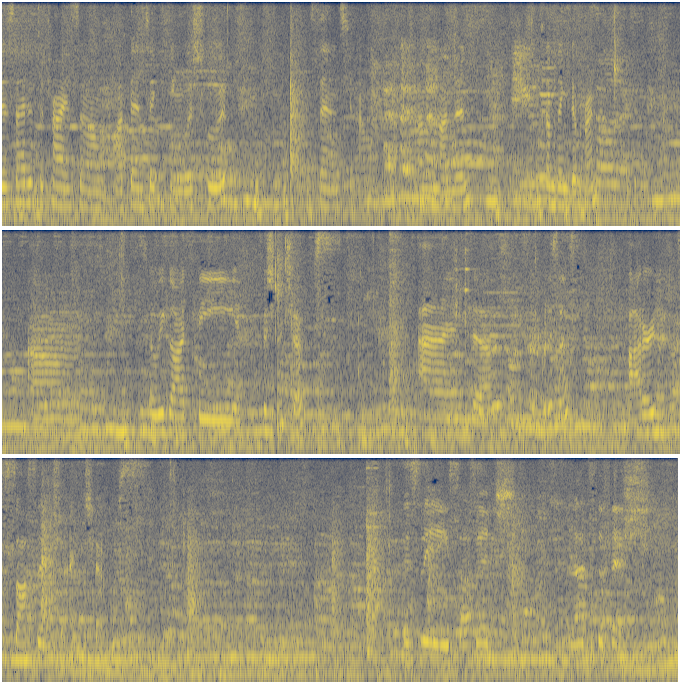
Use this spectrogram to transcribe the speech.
Decided to try some authentic English food since, you know, I'm in London. Something different. Um, so we got the fish and chips and uh, what is this? Battered sausage and chips. This is the sausage, that's the fish.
